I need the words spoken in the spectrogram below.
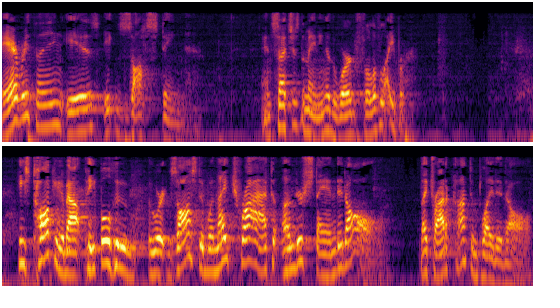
Everything is exhausting. And such is the meaning of the word full of labor. He's talking about people who, who are exhausted when they try to understand it all. They try to contemplate it all.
